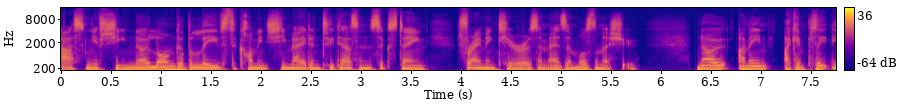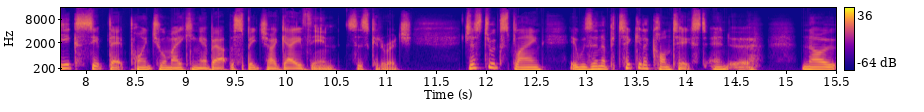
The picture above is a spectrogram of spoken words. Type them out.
asking if she no longer believes the comments she made in 2016 framing terrorism as a Muslim issue. No, I mean, I completely accept that point you're making about the speech I gave then, says Kitteridge. Just to explain, it was in a particular context, and uh, no,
